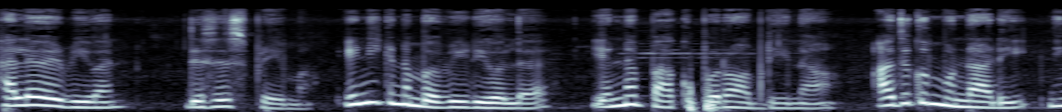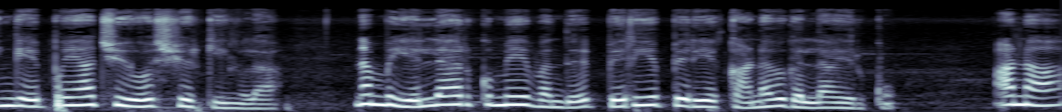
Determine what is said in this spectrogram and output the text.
Hello everyone this is Prema இன்றைக்கி நம்ம வீடியோவில் என்ன பார்க்க போகிறோம் அப்படின்னா அதுக்கு முன்னாடி நீங்கள் எப்போயாச்சும் யோசிச்சுருக்கீங்களா? நம்ம எல்லாருக்குமே வந்து பெரிய பெரிய கனவுகள்லாம் இருக்கும். ஆனால்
